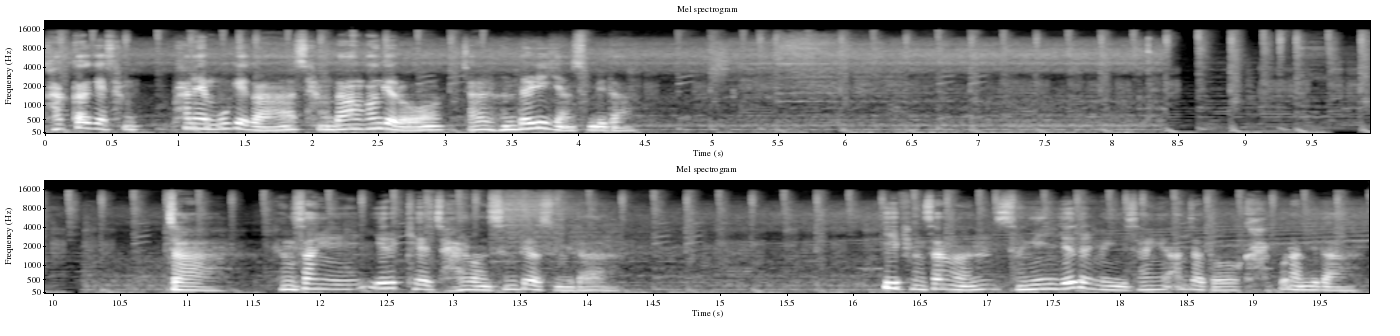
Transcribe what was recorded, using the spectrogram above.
각각의 상판의 무게가 상당한 관계로 잘 흔들리지 않습니다. 자, 평상이 이렇게 잘 완성되었습니다. 이 평상은 성인 8명 이상이 앉아도 가뿐합니다.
